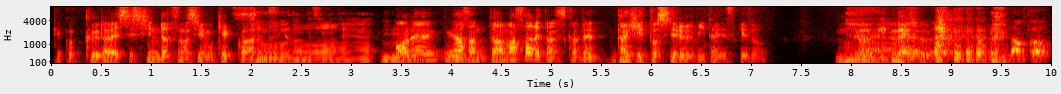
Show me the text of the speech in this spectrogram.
結構暗いし辛辣なシーンも結構あるんですけど、ね。うんあれ皆さん騙されたんですかね？大ヒットしてるみたいですけど。ねえ。ねなんか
